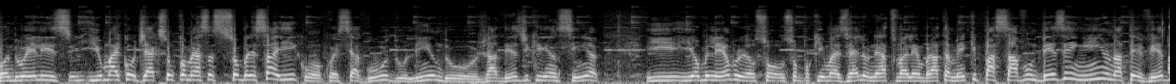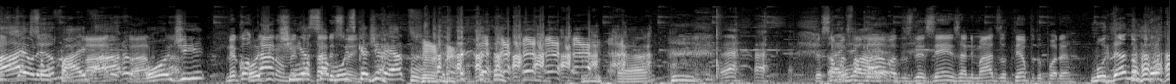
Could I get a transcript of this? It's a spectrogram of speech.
quando eles. E o Michael Jackson começa a se sobressair com, com esse agudo, lindo, já desde criancinha. E, e eu me lembro, eu sou, eu sou um pouquinho mais velho, o Neto vai lembrar também que passava um desenhinho na TV do Ah, eu Jackson lembro. 5, Claro, claro, onde, Me contaram, onde tinha essa música aí. direto. O pessoal me falava dos desenhos animados do tempo do Porã. Mudando um pouco,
